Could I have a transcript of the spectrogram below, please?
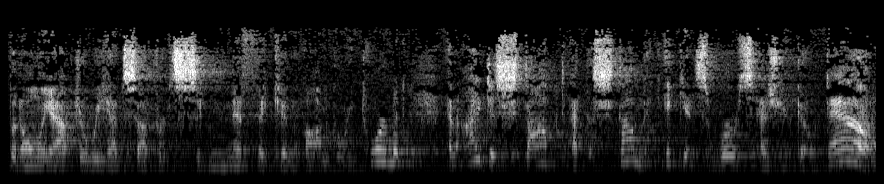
but only after we had suffered significant ongoing torment. And I just stopped at the stomach. It gets worse as you go down.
